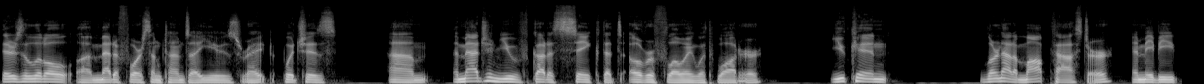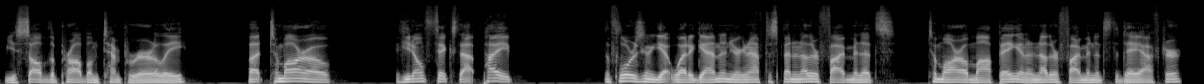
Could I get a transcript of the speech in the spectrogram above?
there's a little uh, metaphor sometimes I use, right? Which is um, imagine you've got a sink that's overflowing with water. You can learn how to mop faster and maybe you solve the problem temporarily. But tomorrow, if you don't fix that pipe, the floor is going to get wet again and you're going to have to spend another five minutes tomorrow mopping and another five minutes the day after.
